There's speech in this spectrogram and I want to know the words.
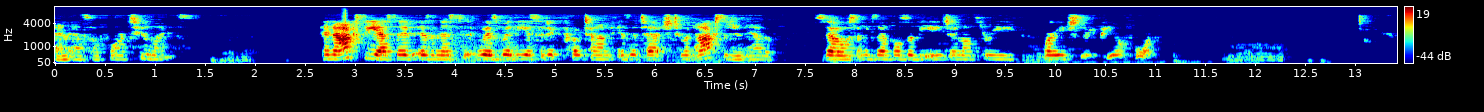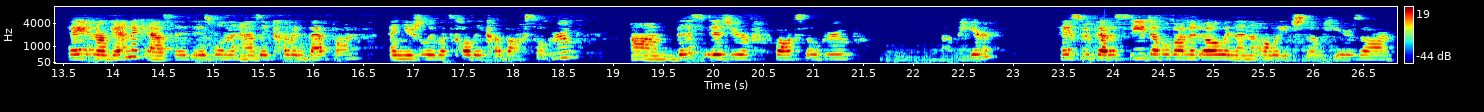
and SO4 2 minus. An oxyacid is, an acid, is where the acidic proton is attached to an oxygen atom. So some examples would be HNO3 or H3PO4. Okay, an organic acid is one that has a carbon backbone and usually what's called a carboxyl group. Um, this is your carboxyl group up here. Okay, so we've got a C double bonded O and then an OH. So here's our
